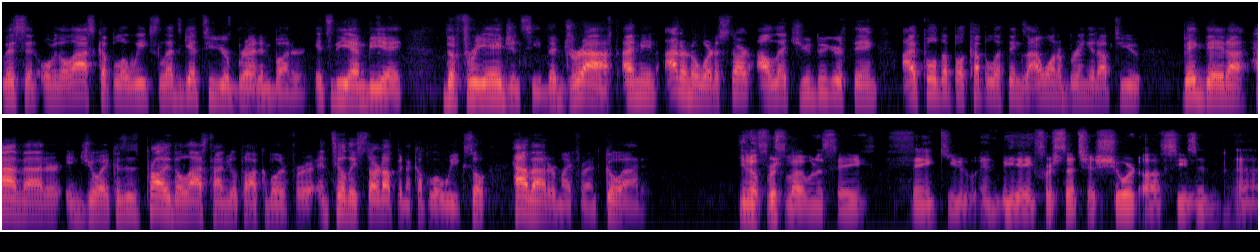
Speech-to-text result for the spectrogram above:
Listen, over the last couple of weeks, let's get to your bread and butter. It's the NBA, the free agency, the draft. I mean, I don't know where to start. I'll let you do your thing. I pulled up a couple of things. I want to bring it up to you. Big data, have at her, enjoy, because it's probably the last time you'll talk about it for until they start up in a couple of weeks. So have at her, my friend. Go at it. You know, first of all, I want to say thank you, NBA, for such a short off season. Uh,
